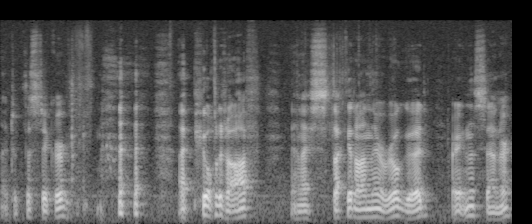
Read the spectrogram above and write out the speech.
I took the sticker, I peeled it off, and I stuck it on there real good, right in the center.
